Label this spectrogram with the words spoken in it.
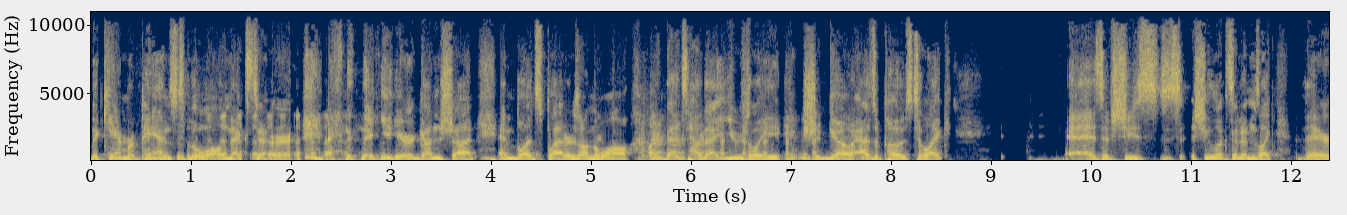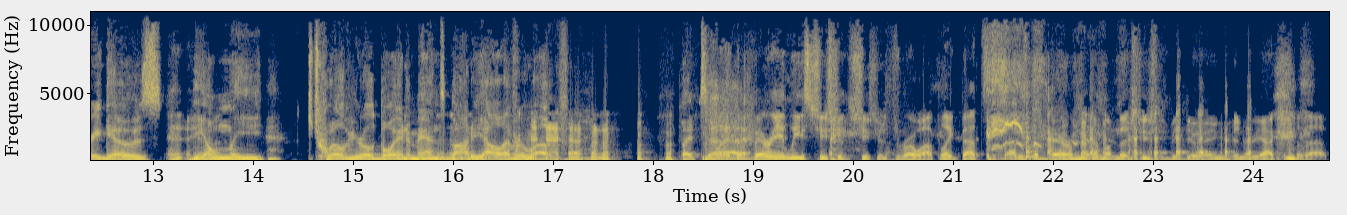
The camera pans to the wall next to her, and then you hear a gunshot and blood splatters on the wall. Like that's how that usually should go, as opposed to like as if she's she looks at him and is like there he goes the only 12 year old boy in a man's body i'll ever love but But at uh, the very least, she should she should throw up. Like that's that is the bare minimum that she should be doing in reaction to that.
